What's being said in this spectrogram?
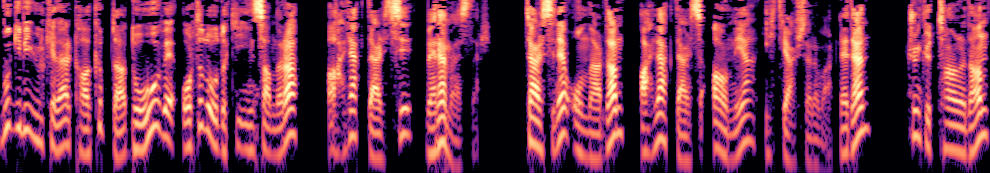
Bu gibi ülkeler kalkıp da Doğu ve Orta Doğu'daki insanlara ahlak dersi veremezler. Tersine onlardan ahlak dersi almaya ihtiyaçları var. Neden? Çünkü Tanrı'dan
